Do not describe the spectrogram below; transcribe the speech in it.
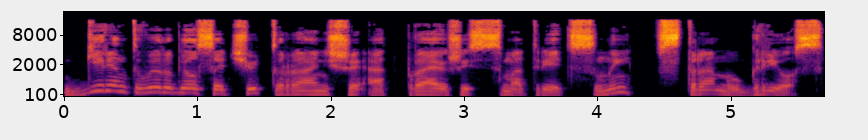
Геринд вырубился чуть раньше, отправившись смотреть сны в страну грез.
